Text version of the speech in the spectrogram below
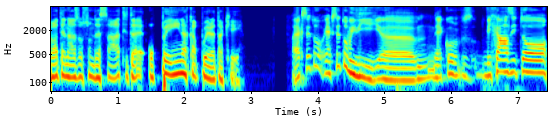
1980, to je úplně jiná capoeira taky. A jak se to, jak se to vyvíjí? E, jako vychází to,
